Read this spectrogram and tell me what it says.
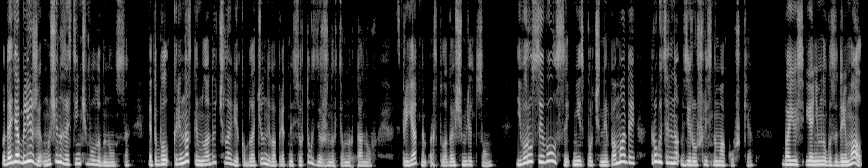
Подойдя ближе, мужчина застенчиво улыбнулся. Это был коренастый молодой человек, облаченный в опрятный сюртук сдержанных темных тонов, с приятным располагающим лицом. Его русые волосы, не испорченные помадой, трогательно взъерушились на макушке. «Боюсь, я немного задремал»,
